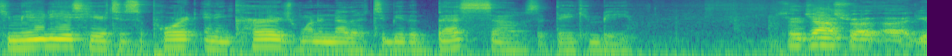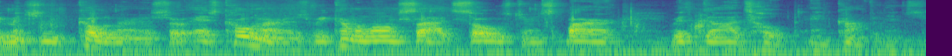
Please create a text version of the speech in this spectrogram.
Community is here to support and encourage one another to be the best selves that they can be. So, Joshua, uh, you mentioned co learners. So, as co learners, we come alongside souls to inspire with God's hope and confidence.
